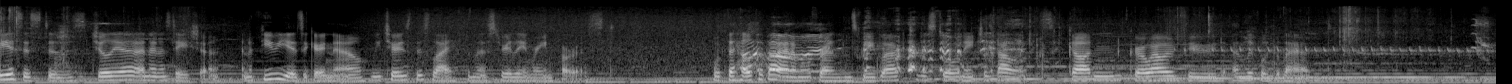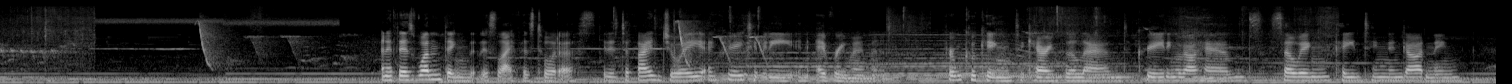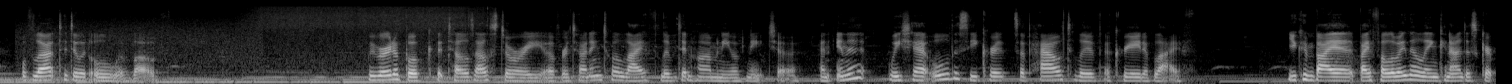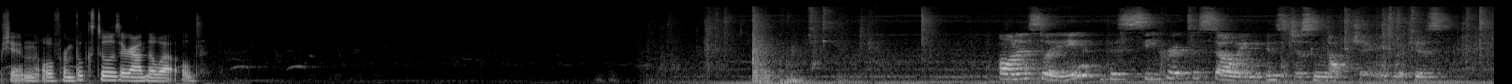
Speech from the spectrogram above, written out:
We are sisters, Julia and Anastasia, and a few years ago now, we chose this life in the Australian rainforest. With the help of our animal friends, we work to restore nature's balance, garden, grow our own food, and live on the land. And if there's one thing that this life has taught us, it is to find joy and creativity in every moment. From cooking to caring for the land, creating with our hands, sewing, painting, and gardening, We've learnt to do it all with love. We wrote a book that tells our story of returning to a life lived in harmony with nature, and in it, we share all the secrets of how to live a creative life. You can buy it by following the link in our description or from bookstores around the world. Honestly, the secret to sewing is just notching, which is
